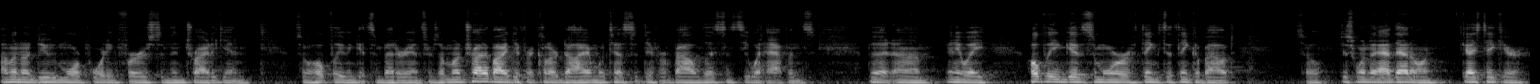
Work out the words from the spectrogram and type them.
I'm going to do more porting first and then try it again. So hopefully we can get some better answers. I'm going to try to buy a different color dye and we'll test a different valve list and see what happens. But um, anyway, hopefully you can give some more things to think about. So just wanted to add that on. Guys, take care.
